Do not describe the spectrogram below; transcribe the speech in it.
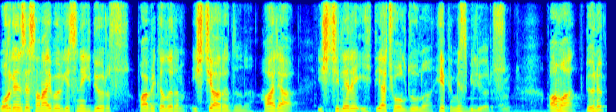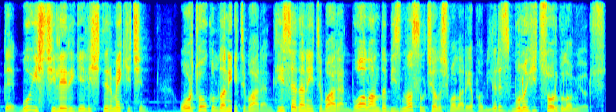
Organize sanayi bölgesine gidiyoruz. Fabrikaların işçi aradığını, hala işçilere ihtiyaç olduğunu hepimiz biliyoruz. Ama dönüp de bu işçileri geliştirmek için ortaokuldan itibaren, liseden itibaren bu alanda biz nasıl çalışmalar yapabiliriz? Bunu hiç sorgulamıyoruz.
